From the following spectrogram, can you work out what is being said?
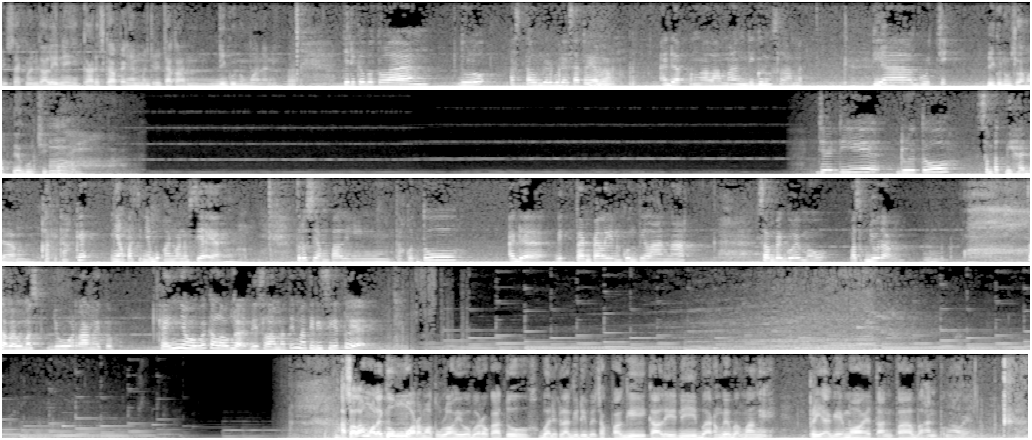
Di segmen kali ini Kariska pengen menceritakan di gunung mana nih? Jadi kebetulan dulu pas tahun 2021 ya bang, ada pengalaman di Gunung Selamet, dia Guci. Di Gunung Selamat via Guci. Hmm. Wah, Jadi dulu tuh sempat dihadang kakek-kakek yang pastinya bukan manusia ya. Terus yang paling takut tuh ada ditempelin kuntilanak sampai gue mau masuk jurang. Sampai mau masuk jurang itu. Kayaknya nyawa gue kalau nggak diselamatin mati di situ ya. Assalamualaikum warahmatullahi wabarakatuh. Balik lagi di besok pagi. Kali ini bareng gue Bang Mange, pria gemoy tanpa bahan pengawet.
